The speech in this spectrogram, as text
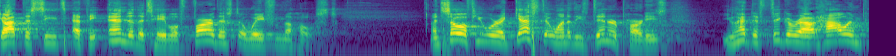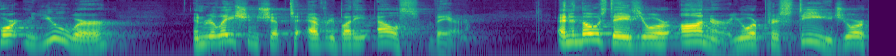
got the seats at the end of the table, farthest away from the host. And so, if you were a guest at one of these dinner parties, you had to figure out how important you were in relationship to everybody else there. And in those days, your honor, your prestige, your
